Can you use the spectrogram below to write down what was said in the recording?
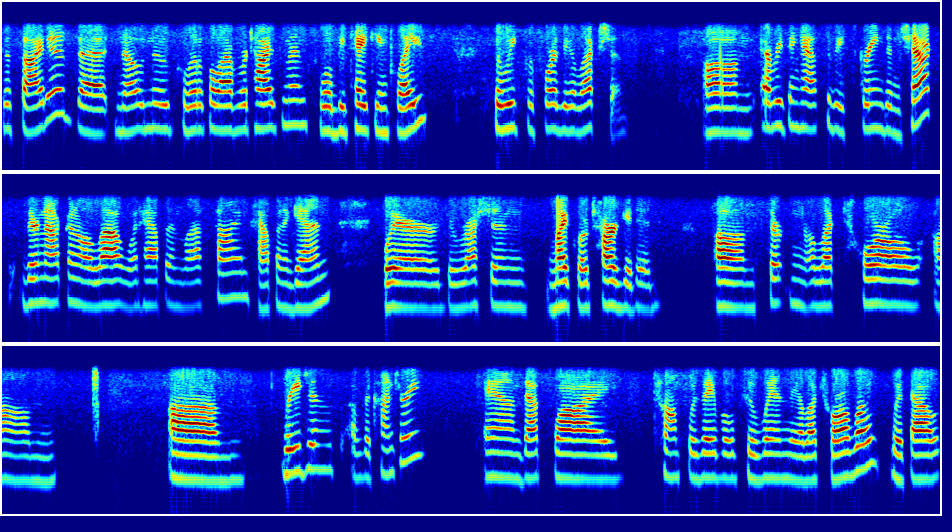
decided that no new political advertisements will be taking place the week before the election. Um, everything has to be screened and checked. They're not going to allow what happened last time happen again, where the Russians micro targeted um, certain electoral um, um, regions of the country, and that's why Trump was able to win the electoral vote without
